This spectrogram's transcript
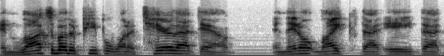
and lots of other people want to tear that down and they don't like that aid, that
